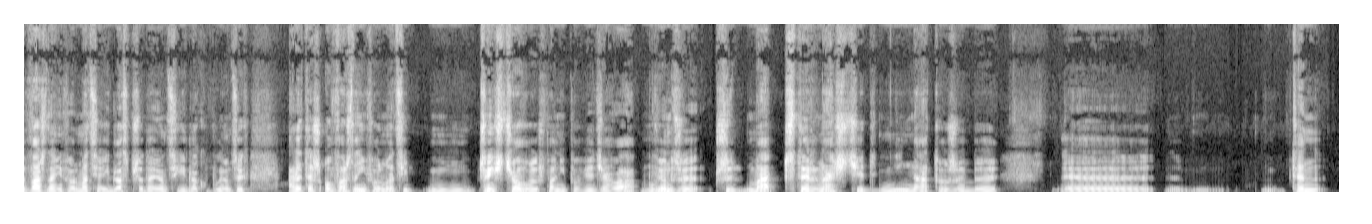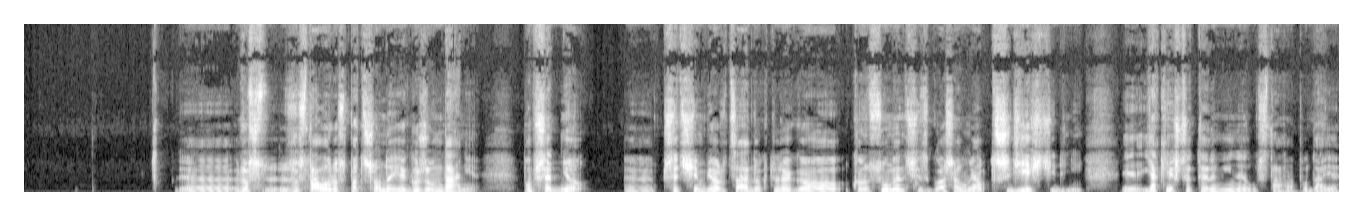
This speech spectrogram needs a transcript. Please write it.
y, ważna informacja i dla sprzedających, i dla kupujących, ale też o ważnej informacji mm, częściowo już Pani powiedziała, mówiąc, że przy, ma 14 dni na to, żeby e, ten e, roz, zostało rozpatrzone jego żądanie. Poprzednio e, przedsiębiorca, do którego konsument się zgłaszał, miał 30 dni. Y, jakie jeszcze terminy ustawa podaje?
